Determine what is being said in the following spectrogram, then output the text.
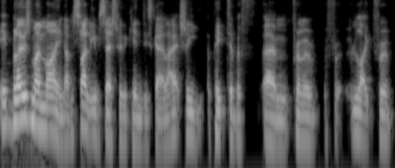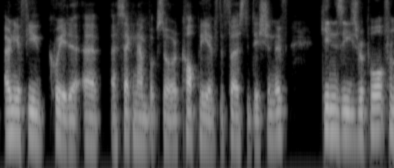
It blows my mind. I'm slightly obsessed with the Kinsey scale. I actually picked up a um, from a for, like for only a few quid at a, a secondhand bookstore a copy of the first edition of Kinsey's report from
